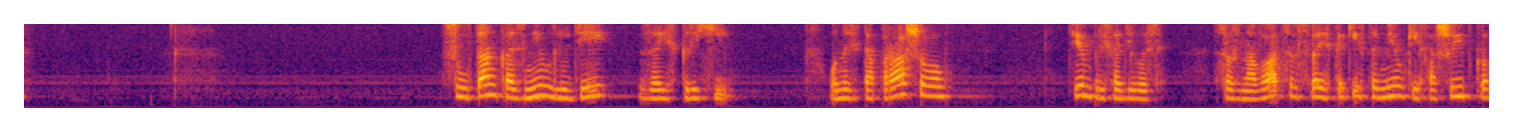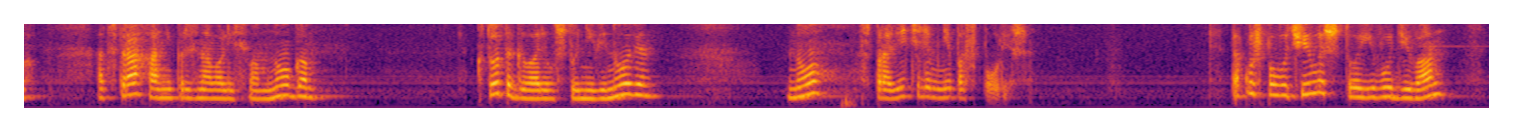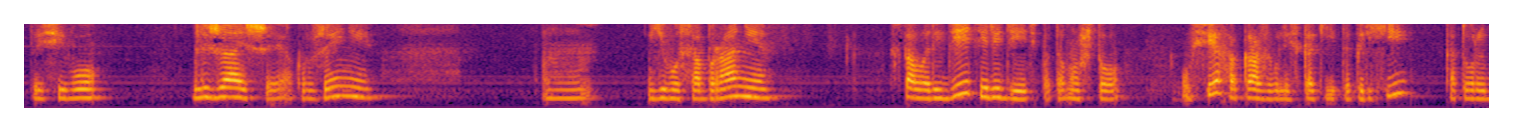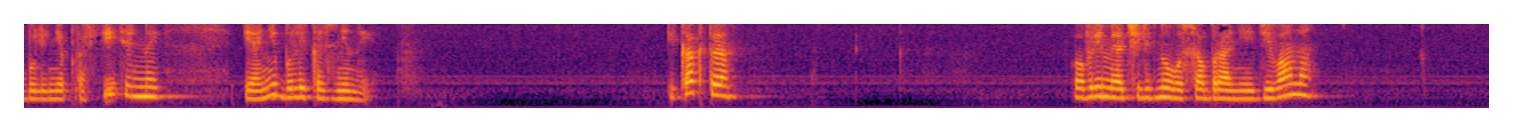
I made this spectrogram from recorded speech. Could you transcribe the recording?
Султан казнил людей за их грехи. Он их допрашивал, тем приходилось сознаваться в своих каких-то мелких ошибках. От страха они признавались во многом. Кто-то говорил, что невиновен, но с правителем не поспоришь. Так уж получилось, что его диван, то есть его ближайшее окружение – его собрание стало редеть и редеть, потому что у всех оказывались какие-то грехи, которые были непростительны, и они были казнены. И как-то во время очередного собрания дивана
